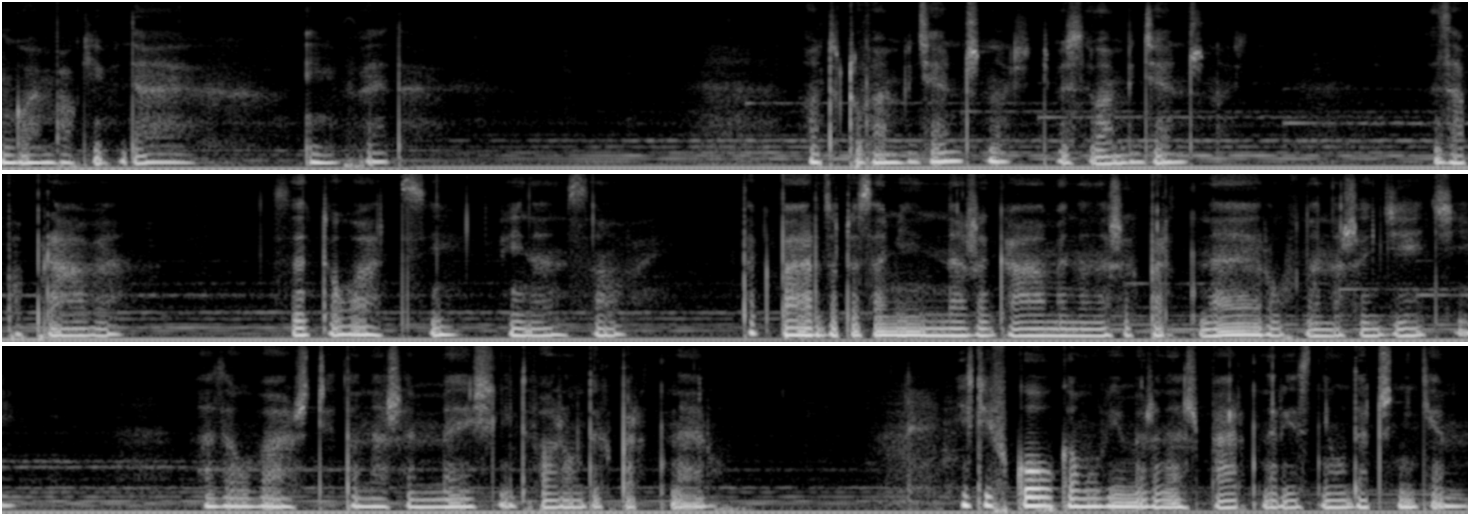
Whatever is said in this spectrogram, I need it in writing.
Głęboki wdech i wydech. Odczuwam wdzięczność, wysyłam wdzięczność za poprawę sytuacji finansowej. Tak bardzo czasami narzekamy na naszych partnerów, na nasze dzieci. A zauważcie, to nasze myśli tworzą tych partnerów. Jeśli w kółko mówimy, że nasz partner jest nieudacznikiem,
